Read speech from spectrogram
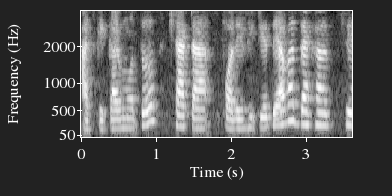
আজকেকার মতো, টাটা। পরের ভিডিওতে আবার দেখা হচ্ছে।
